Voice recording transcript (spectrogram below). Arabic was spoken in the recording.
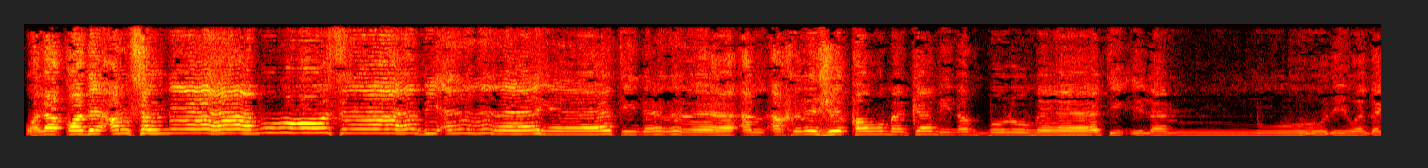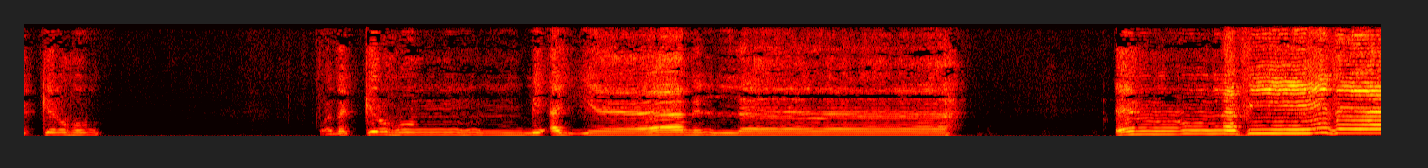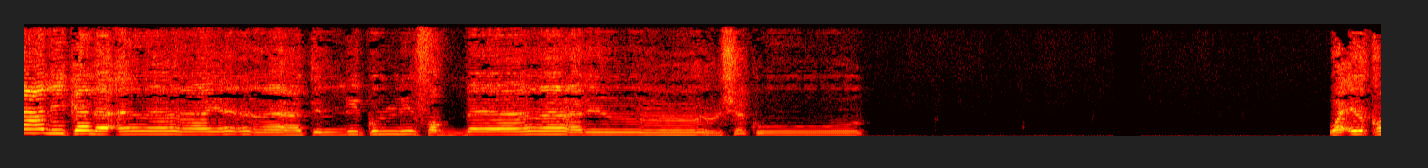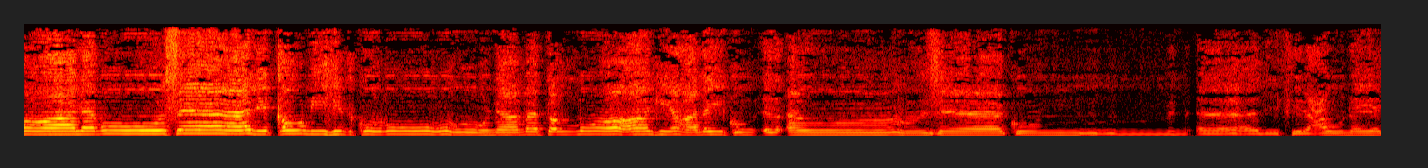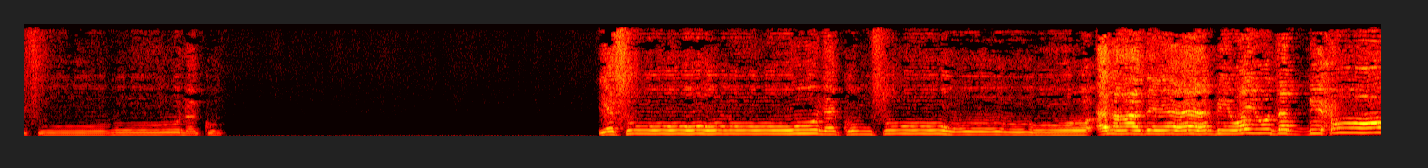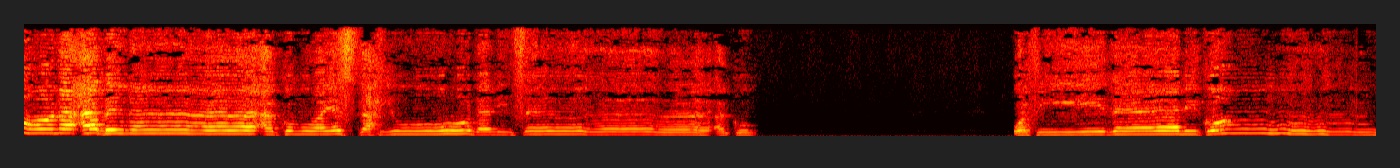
ولقد أرسلنا موسى بآياتنا أن أخرج قومك من الظلمات إلى النور وذكرهم وذكرهم بأيام الله إن في ذلك لآيات لكل صبار شكور. وإذ قال موسى لقومه اذكروا نعمة الله عليكم إذ أنجاكم من آل فرعون يسومونكم. يسومونكم سوء العذاب ويذبحون أبناءكم ويستحيون نساءكم. وفي ذلكم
